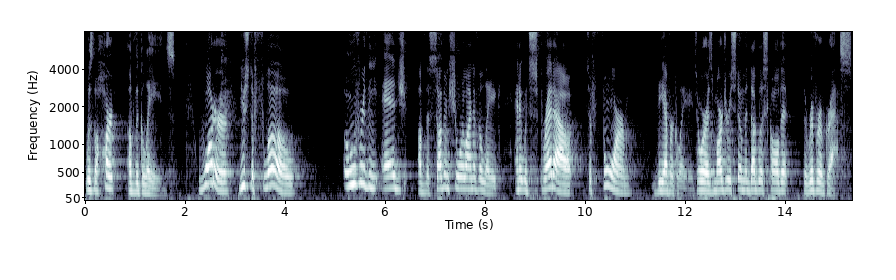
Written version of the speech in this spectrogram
was the heart of the glades. Water used to flow over the edge of the southern shoreline of the lake, and it would spread out to form the Everglades, or as Marjory Stoneman Douglas called it, the River of Grass.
